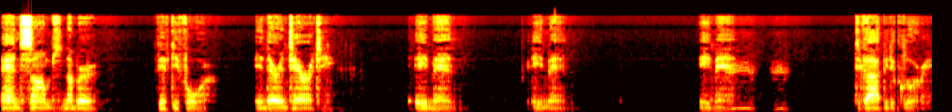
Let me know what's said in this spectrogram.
and Psalms number 54 in their entirety. Amen. Amen. Amen. To God be the glory.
